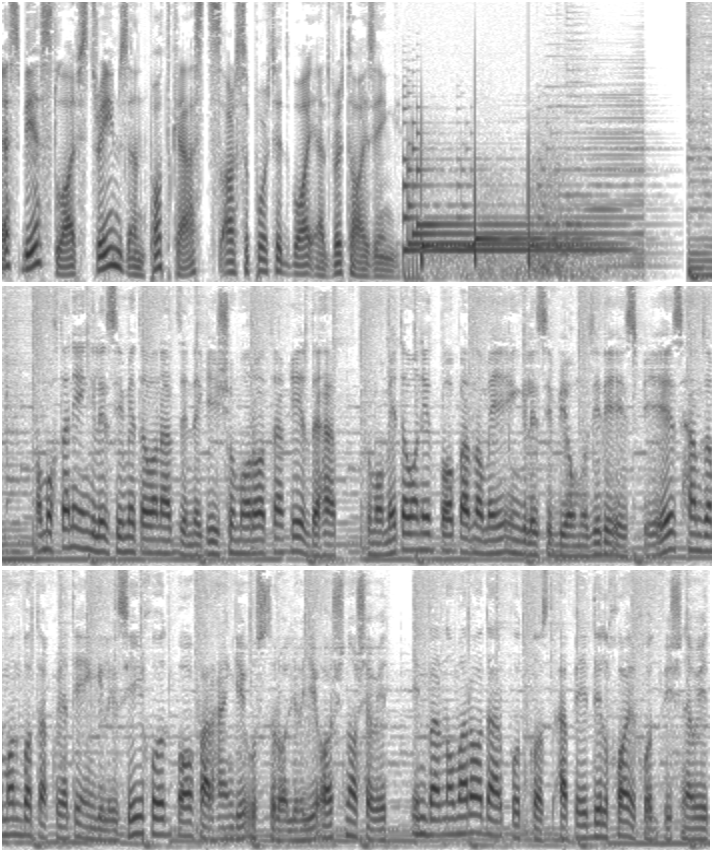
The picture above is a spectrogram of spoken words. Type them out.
SBS live streams and podcasts are supported by advertising. آموختن انگلیسی می تواند زندگی شما را تغییر دهد. شما می توانید با برنامه انگلیسی بیاموزید SBS همزمان با تقویت انگلیسی خود با فرهنگ استرالیایی آشنا شوید. این برنامه را در پودکاست اپ دلخواه خود بشنوید.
